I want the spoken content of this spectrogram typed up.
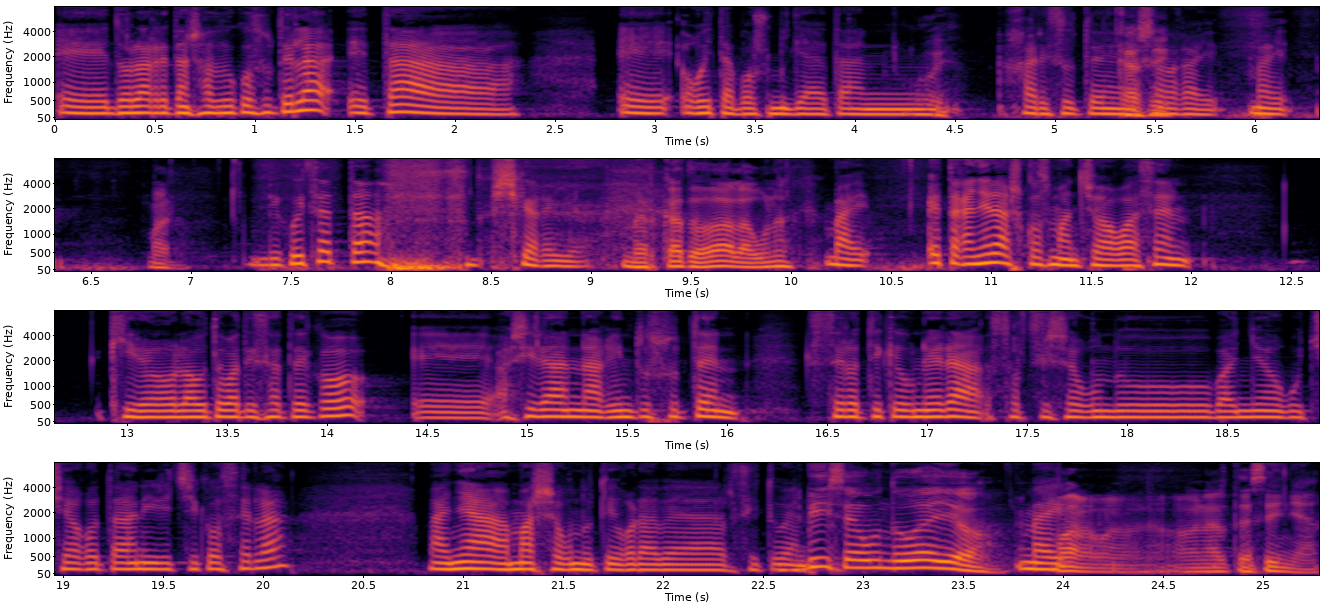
e, dolarretan salduko zutela, eta e, hogeita bost milatan jarri zuten Kasi. salgai. Bai. Bueno, Bikoitza eta pixka gehiago. merkatu da lagunak. Bai, eta gainera askoz mantsoagoa zen. Kirol auto bat izateko, eh, hasieran agintu zuten zerotik eunera sortzi segundu baino gutxiagotan iritsiko zela, baina hamar segundutik gora behar zituen. Bi segundu gehiago? Bai. Bueno, bueno, onarte zina.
